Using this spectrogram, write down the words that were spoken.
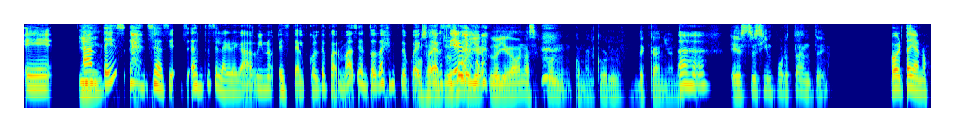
Eh, Y, antes, se hacía- antes se le agregaba vino, este alcohol de farmacia, entonces la gente se puede o sea, quedar incluso lo, ciega. lle- lo llegaban a hacer con, con alcohol de caña, ¿no? Ajá. Esto es importante Ahorita ya no.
